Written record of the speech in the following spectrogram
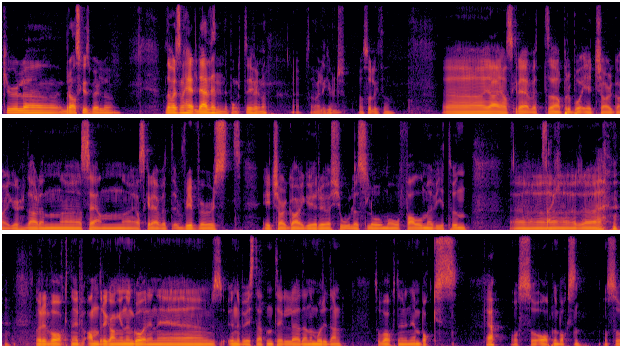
kul, uh, bra skuespill. Det, var liksom hele, det er vendepunktet i filmen. Så det var veldig kult. Jeg også likte den. Uh, jeg har skrevet, apropos HR Geiger Det er den uh, scenen jeg har skrevet 'Reversed HR Geiger rød kjole slow-mo-fall med hvit hund'. Er, eh, når hun våkner andre gangen hun går inn i eh, underbevisstheten til eh, denne morderen, så våkner hun i en boks, Ja. og så åpner boksen. Og så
